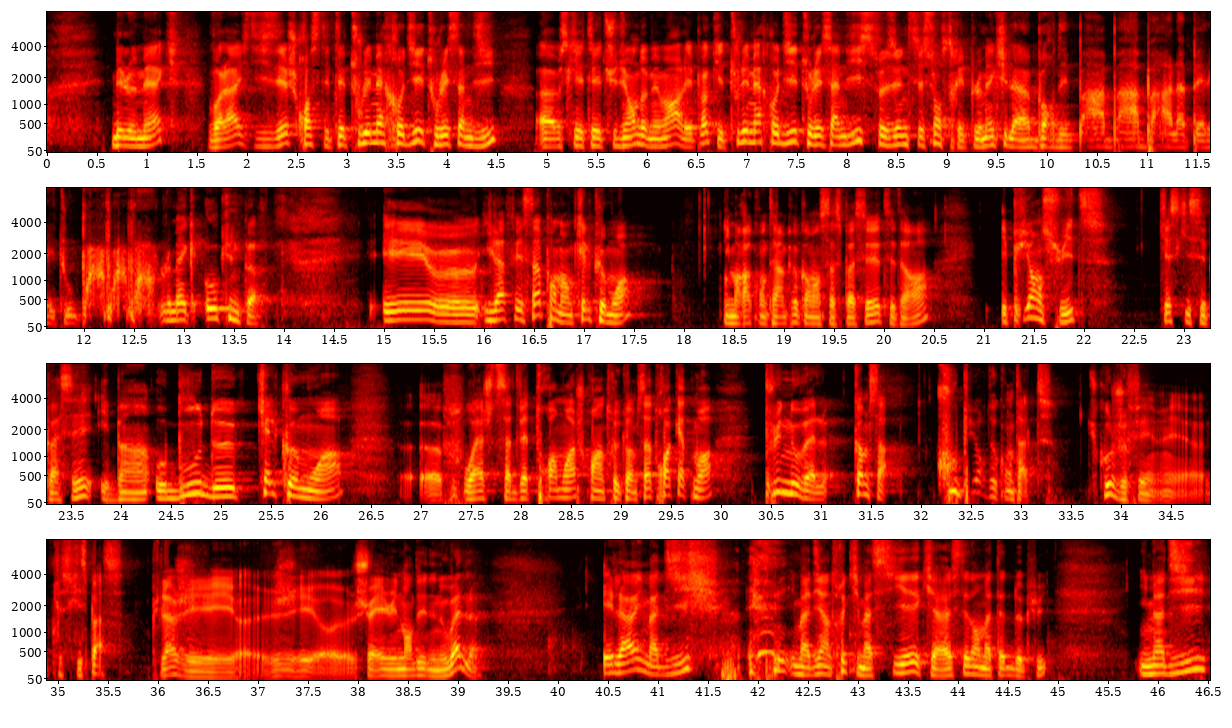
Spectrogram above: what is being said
Mais le mec, voilà, il se disait, je crois que c'était tous les mercredis et tous les samedis. Euh, parce qu'il était étudiant de mémoire à l'époque, et tous les mercredis tous les samedis, il se faisait une session street. Le mec, il a abordé, bah, bah, bah, l'appel et tout. Le mec, aucune peur. Et euh, il a fait ça pendant quelques mois. Il m'a raconté un peu comment ça se passait, etc. Et puis ensuite, qu'est-ce qui s'est passé? Et eh ben, au bout de quelques mois, euh, ouais, ça devait être trois mois, je crois, un truc comme ça, trois, quatre mois, plus de nouvelles, comme ça, coupure de contact. Du coup, je fais, mais euh, qu'est-ce qui se passe? Puis là, j'ai, euh, euh, je suis allé lui demander des nouvelles. Et là, il m'a dit, il m'a dit un truc qui m'a scié et qui est resté dans ma tête depuis. Il m'a dit,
